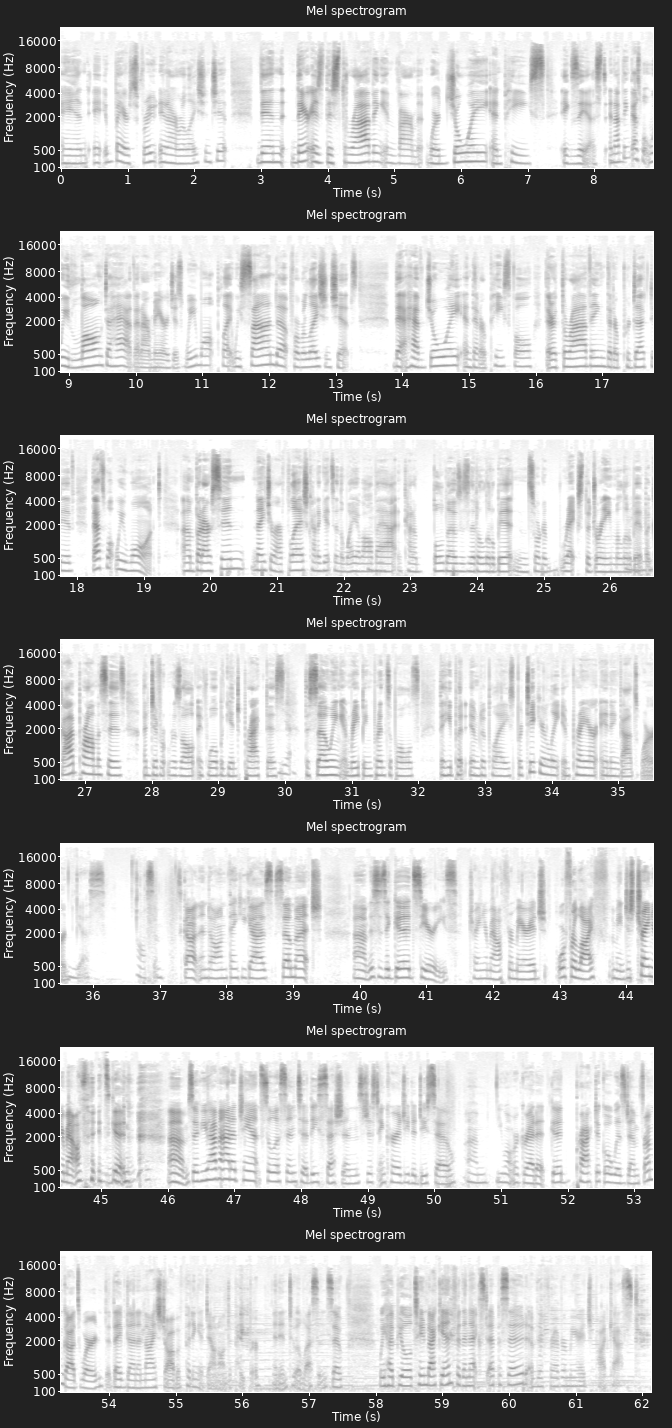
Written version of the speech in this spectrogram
and it bears fruit in our relationship, then there is this thriving environment where joy and peace exist. And I think that's what we long to have in our marriages. We want play we signed up for relationships that have joy and that are peaceful, that are thriving, that are productive. That's what we want. Um, but our sin nature, our flesh, kind of gets in the way of all mm-hmm. that and kind of bulldozes it a little bit and sort of wrecks the dream a little mm-hmm. bit. But mm-hmm. God promises a different result if we'll begin to practice yeah. the sowing and reaping principles that He put into place, particularly in prayer and in God's Word. Yes. Awesome. Scott and Dawn, thank you guys so much. Um, this is a good series train your mouth for marriage or for life. I mean, just train your mouth. it's good. Mm-hmm. Um, so if you haven't had a chance to listen to these sessions, just encourage you to do so. Um, you won't regret it. Good practical wisdom from God's Word that they've done a nice job of putting it down onto paper and into a lesson. So we hope you'll tune back in for the next episode of the Forever Marriage podcast.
